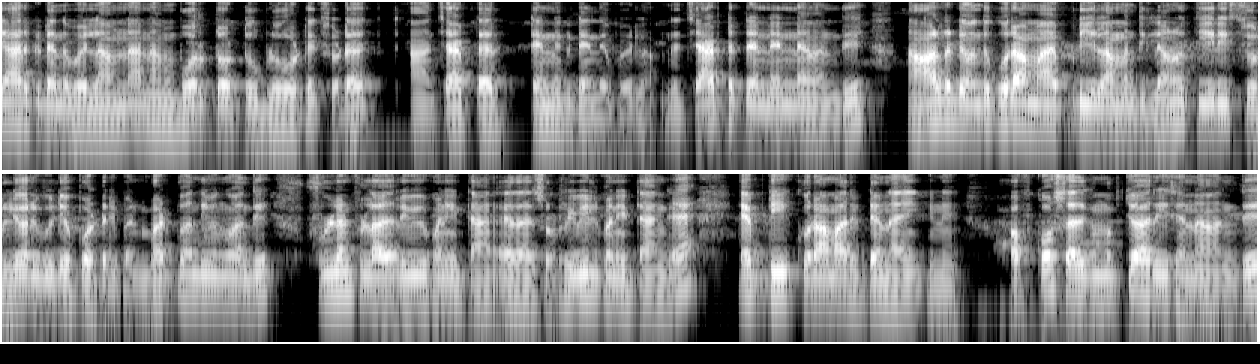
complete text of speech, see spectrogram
யாருக்கிட்டேருந்து போயிடலாம்னா நம்ம போர்டோ டு ப்ளூ ஓட்டெக்ஸோட சாப்டர் டென்னுக்கிட்டேருந்து போயிடலாம். இந்த சாப்டர் டென் என்ன வந்து நான் ஆல்ரெடி வந்து குராமா எப்படி அமர்த்திக்கலாம்னு ஒரு தியரிஸ் சொல்லி ஒரு வீடியோ போட்டிருப்பேன். பட் வந்து இவங்க வந்து ஃபுல் அண்ட் ஃபுல்லாக ரிவ்யூ பண்ணிட்டாங்க அதாவது சொல் ரிவீல் பண்ணிட்டாங்க எப்படி குராமா ரிட்டர்ன் ஆகிக்குன்னு. அஃப்கோர்ஸ் அதுக்கு முக்கிய ரீசன் நான் வந்து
